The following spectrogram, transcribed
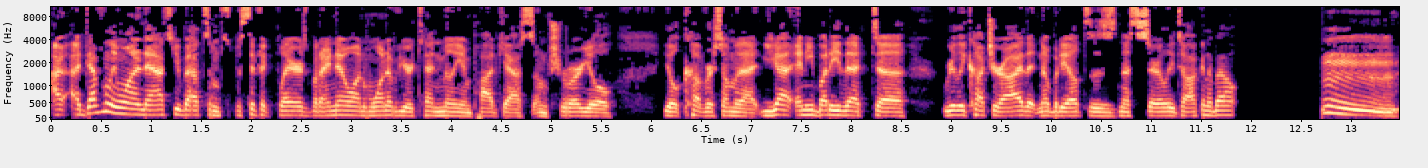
I, I definitely wanted to ask you about some specific players, but I know on one of your 10 million podcasts, I'm sure you'll you'll cover some of that. You got anybody that uh, really caught your eye that nobody else is necessarily talking about? Hmm.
